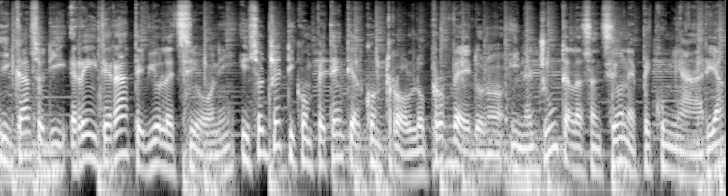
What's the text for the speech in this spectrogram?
In caso di reiterate violazioni, i soggetti competenti al controllo provvedono, in aggiunta alla sanzione pecuniaria,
